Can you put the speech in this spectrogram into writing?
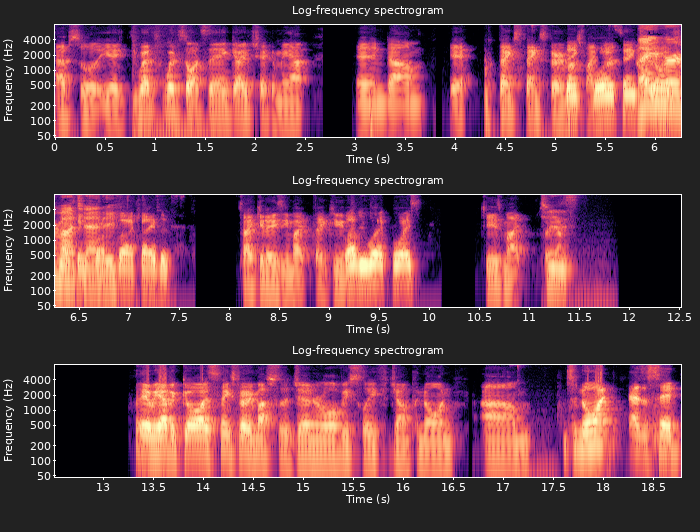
Absolutely, yeah. Web, website's there. Go check them out. And um, yeah, thanks, thanks very Thanks, much, mate. boys. Thanks, Thank you very much, Nothing Andy. like David. Take it easy, mate. Thank you. Love your work, boys. Cheers, mate. Cheers. there we have it, guys. Thanks very much to the general, obviously, for jumping on. Um, tonight, as I said,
